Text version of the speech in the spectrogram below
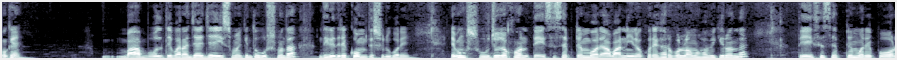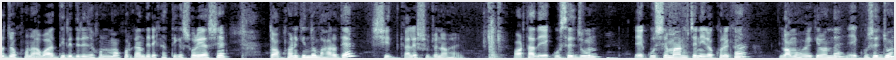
ওকে? বা বলতে পারা যায় যে এই সময় কিন্তু উষ্ণতা ধীরে ধীরে কমতে শুরু করে। এবং সূর্য যখন তেইশে সেপ্টেম্বর আবার নিরক্ষরেখার উপর লম্বভাবে কিরণ দেয় তেইশে সেপ্টেম্বরের পর যখন আবার ধীরে ধীরে যখন মকরকান্তি রেখার থেকে সরে আসে তখন কিন্তু ভারতের শীতকালের সূচনা হয়। অর্থাৎ একুশে জুন, একুশে মার্চ হচ্ছে নিরক্ষরেখা লম্বভাবে কিরণ দেয়, একুশে জুন,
